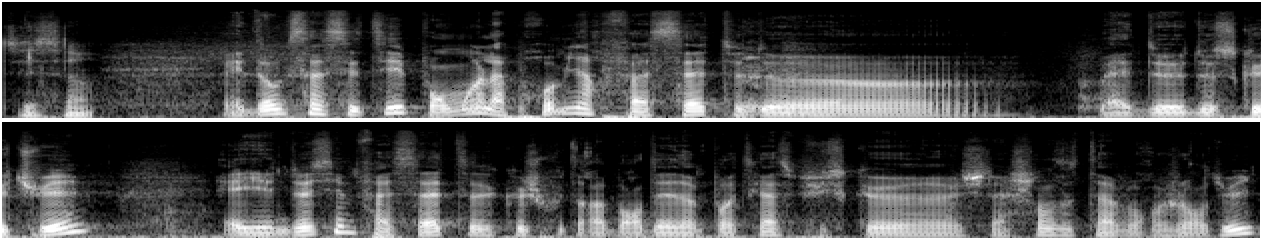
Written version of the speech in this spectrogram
C'est ça. Et donc ça, c'était pour moi la première facette de, bah, de, de ce que tu es. Et il y a une deuxième facette que je voudrais aborder dans le podcast puisque j'ai la chance de t'avoir aujourd'hui.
